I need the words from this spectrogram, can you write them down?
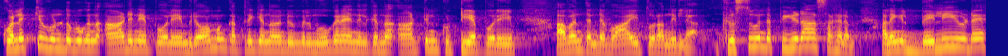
കൊലയ്ക്ക് കൊണ്ടുപോകുന്ന ആടിനെ പോലെയും രോമം കത്തിരിക്കുന്നവന്റെ മുമ്പിൽ മൂകനായി നിൽക്കുന്ന ആട്ടിൻകുട്ടിയെപ്പോലെയും അവൻ തന്റെ വായി തുറന്നില്ല. ക്രിസ്തുവിന്റെ പീഡാസഹനം അല്ലെങ്കിൽ ബലിയുടെ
